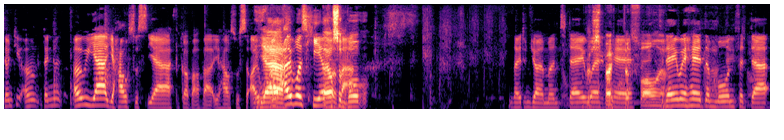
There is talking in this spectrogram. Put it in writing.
Don't you own? Don't you, oh yeah, your house was. Yeah, I forgot about that. Your house was. I, Yeah, I, I was here I for also that. bought. Ladies and gentlemen, today Respect we're the here. fallen. Today we're here to mourn for death.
